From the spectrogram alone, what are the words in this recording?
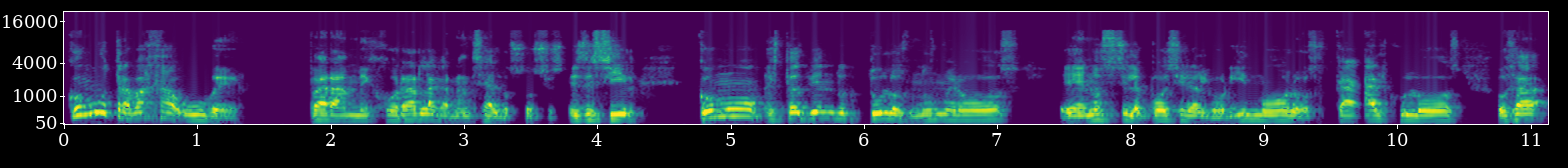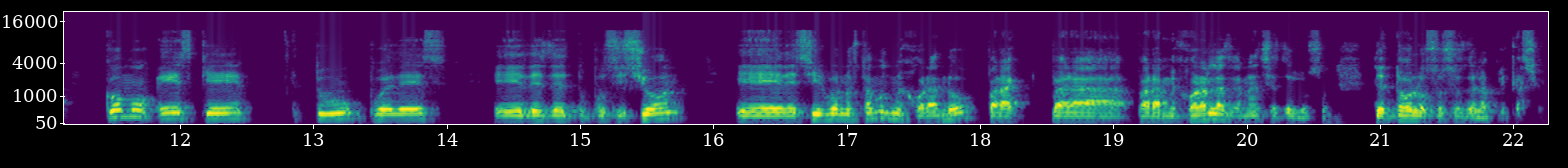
¿Cómo trabaja Uber? para mejorar la ganancia de los socios? Es decir, ¿cómo estás viendo tú los números? Eh, no sé si le puedo decir algoritmo, los cálculos, o sea, ¿cómo es que tú puedes, eh, desde tu posición, eh, decir, bueno, estamos mejorando para, para, para mejorar las ganancias de, los, de todos los socios de la aplicación?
